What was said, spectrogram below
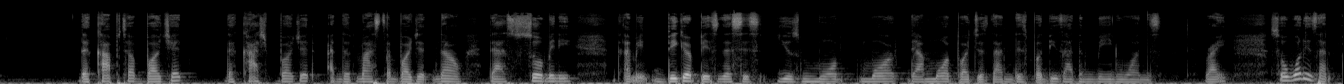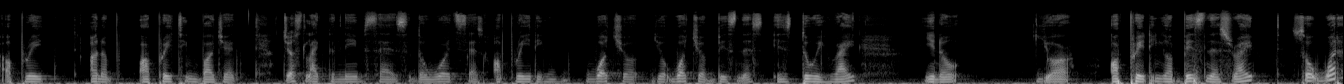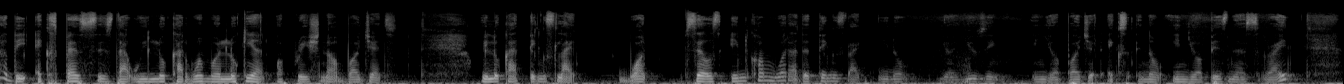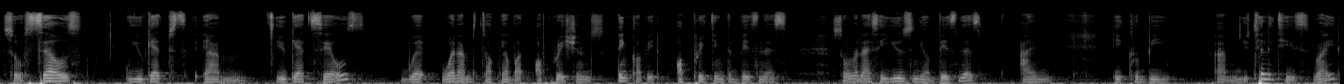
the capital budget, the cash budget and the master budget now. There are so many i mean bigger businesses use more more there are more budgets than this but these are the main ones right? So what is an operate on an operating budget? Just like the name says the word says operating what your your what your business is doing right? You know you're operating your business right? So what are the expenses that we look at when we're looking at operational budgets we look at things like what sales income what are the things like you know you're using in your budget ex, you know in your business right? So sales you get um you get sales. When i'm talking about operations think of it operating the business. So when i say using your business i'm it could be um, utilities right?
